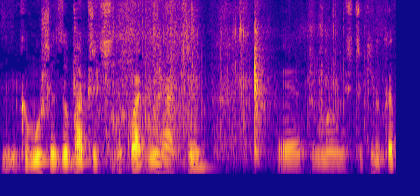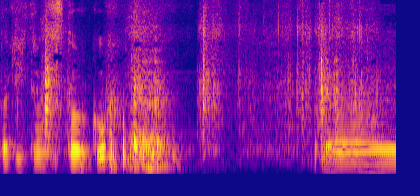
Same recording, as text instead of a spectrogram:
Tylko muszę zobaczyć dokładnie jakim. E, Tu mam jeszcze kilka takich tranzystorków. E,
